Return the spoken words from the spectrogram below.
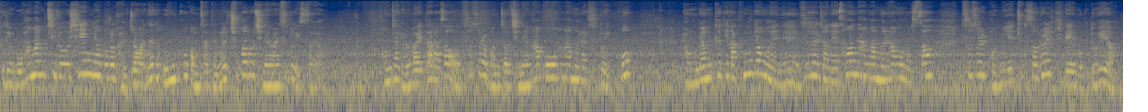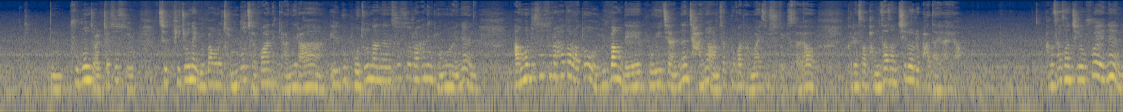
그리고 항암 치료 시행 여부를 결정하는 온코 검사 등을 추가로 진행할 수도 있어요. 검사 결과에 따라서 수술을 먼저 진행하고 항암을 할 수도 있고 병변 크기가 큰 경우에는 수술 전에 선 항암을 함으로써 수술 범위의 축소를 기대해 보기도 해요. 음, 부분 절제 수술, 즉 기존의 유방을 전부 제거하는 게 아니라 일부 보존하는 수술을 하는 경우에는 아무리 수술을 하더라도 유방 내에 보이지 않는 잔여 암세포가 남아있을 수도 있어요. 그래서 방사선 치료를 받아야 해요. 방사선 치료 후에는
